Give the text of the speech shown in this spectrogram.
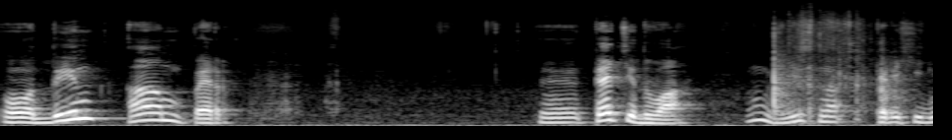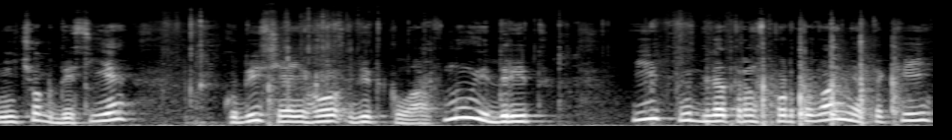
1 ампер. 5,2. Ну, Звісно, перехідничок десь є. Кудись я його відклав. Ну і дріт. І тут для транспортування такий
